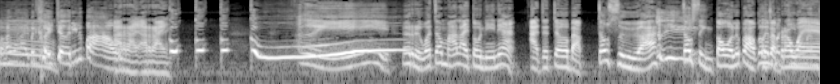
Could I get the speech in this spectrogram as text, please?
ม้าลายมันเคยเจอนี่หรือเปล่า อะไรอะไรกุ๊กกุ๊กกุ๊กกูเอ้ยหรือว่าเจ้าม้าลายตัวนี้เนี่ย อาจจะเจอแบบ เจ้าเสือ เจ้าสิงโตหรือเปล่าก็เลยแบบระแวง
